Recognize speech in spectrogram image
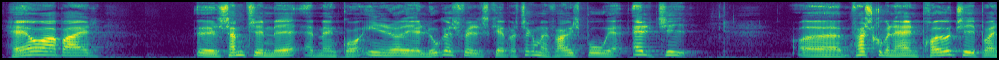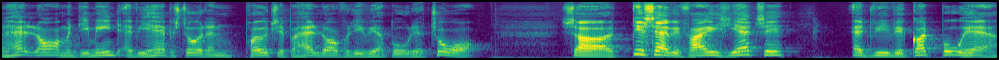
havearbejde, øh, samtidig med, at man går ind i noget af det her Lukas-fællesskab, og så kan man faktisk bo her altid. Øh, først skulle man have en prøvetid på en halv år, men de mente, at vi havde bestået den prøvetid på halvt år, fordi vi har boet her to år. Så det sagde vi faktisk ja til, at vi vil godt bo her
